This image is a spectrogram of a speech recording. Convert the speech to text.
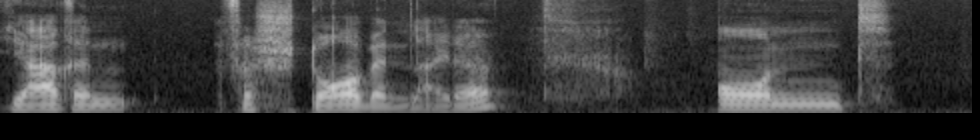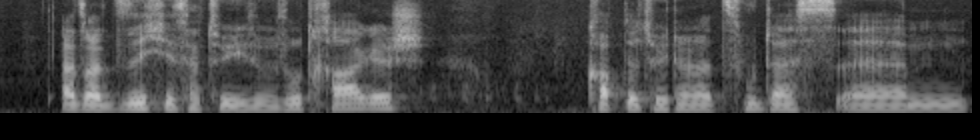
Jahren verstorben, leider. Und also an sich ist natürlich sowieso tragisch. Kommt natürlich noch dazu, dass ähm,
